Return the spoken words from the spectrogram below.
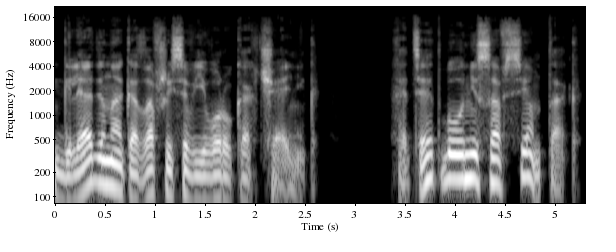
глядя на оказавшийся в его руках чайник. Хотя это было не совсем так.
